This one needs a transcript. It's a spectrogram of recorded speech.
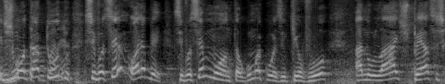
e desmontar tudo. Se você, olha bem, se você monta alguma coisa em que eu vou anular as peças,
